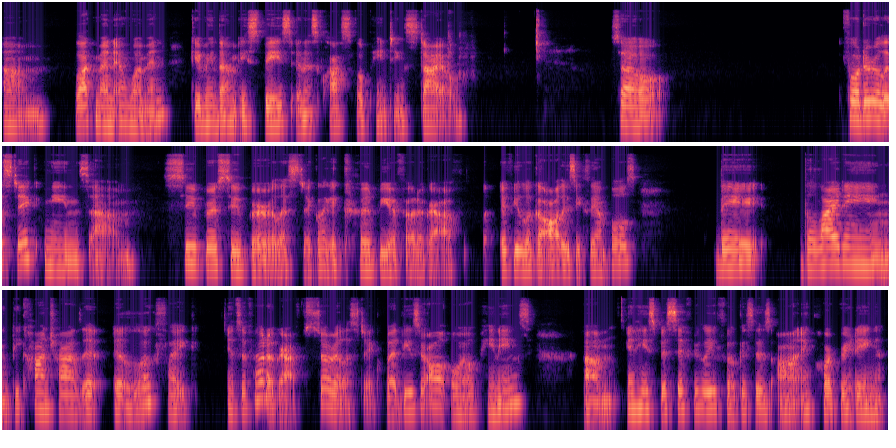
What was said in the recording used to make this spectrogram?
um, Black men and women, giving them a space in this classical painting style. So, photorealistic means um, super, super realistic, like it could be a photograph. If you look at all these examples, they the lighting, the contrast, it, it looks like it's a photograph, so realistic. But these are all oil paintings. Um, and he specifically focuses on incorporating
